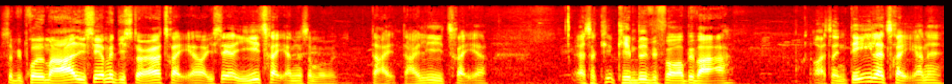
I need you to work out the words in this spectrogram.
Så vi prøvede meget, især med de større træer, og især egetræerne, som var dej, dejlige træer. Altså kæmpede vi for at bevare. Og altså en del af træerne,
